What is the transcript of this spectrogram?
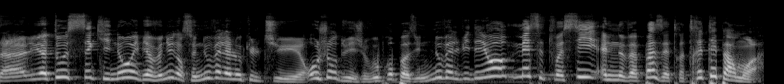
Salut à tous, c'est Kino et bienvenue dans ce nouvel Halo Culture. Aujourd'hui, je vous propose une nouvelle vidéo, mais cette fois-ci, elle ne va pas être traitée par moi.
